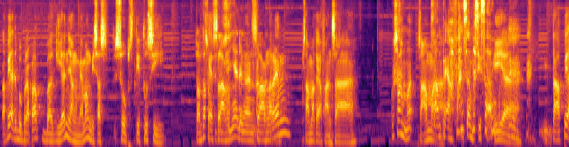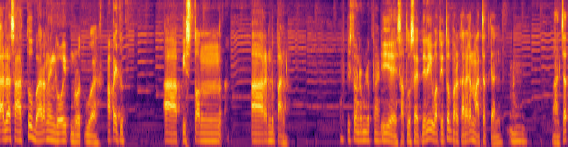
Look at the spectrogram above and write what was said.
Tapi ada beberapa bagian yang memang bisa substitusi. Contoh kayak selang dengan selang rem sama kayak Avanza. Oh sama. Sama. Sampai Avanza masih sama. Iya. Tapi ada satu barang yang goib menurut gua. Apa itu? Ah, piston ah, rem depan. Oh, piston rem depan. Iya, satu set. Jadi waktu itu perkara kan macet kan. Hmm. Macet.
